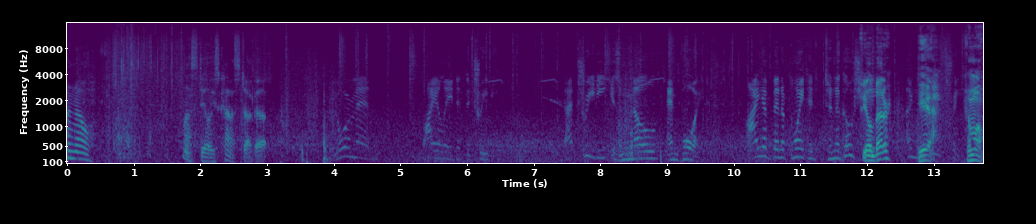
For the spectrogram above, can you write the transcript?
I know. Well, still, he's kind of stuck up. Your men violated the treaty. That treaty is null and void. I have been appointed to negotiate. Feeling better? Yeah. treaty. Come on.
